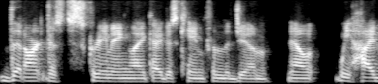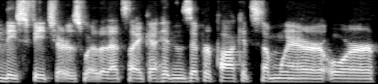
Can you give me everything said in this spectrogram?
that aren't just screaming like I just came from the gym. Now, we hide these features, whether that's like a hidden zipper pocket somewhere or,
